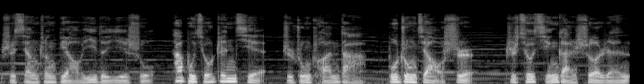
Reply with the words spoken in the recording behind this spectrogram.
是象征表意的艺术，它不求真切，只重传达，不重矫饰，只求情感摄人。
